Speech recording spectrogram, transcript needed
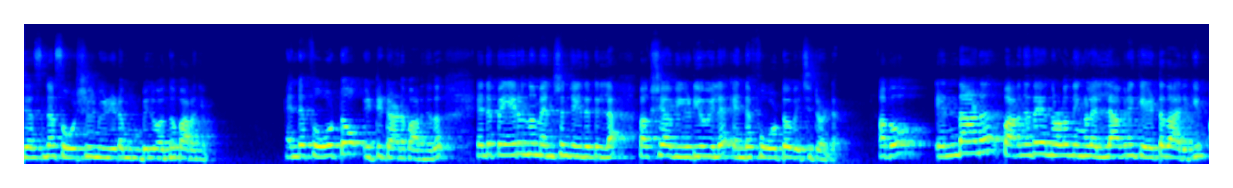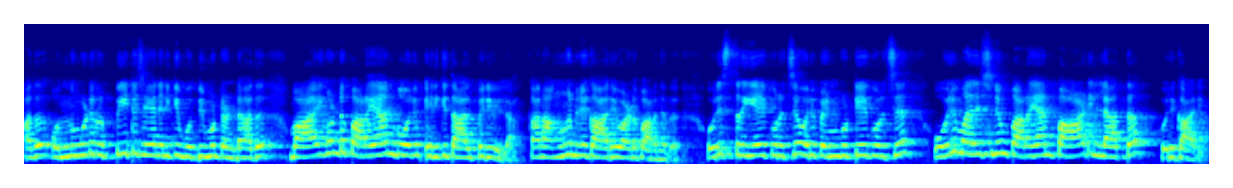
ജസ്ന സോഷ്യൽ മീഡിയയുടെ മുമ്പിൽ വന്ന് പറഞ്ഞു. എന്റെ ഫോട്ടോ ഇട്ടിട്ടാണ് പറഞ്ഞത്. എന്റെ പേരൊന്നും മെൻഷൻ ചെയ്തിട്ടില്ല. പക്ഷേ ആ വീഡിയോയിൽ എന്റെ ഫോട്ടോ വെച്ചിട്ടുണ്ട്. അപ്പോൾ എന്താണ് പറഞ്ഞത് എന്നുള്ളത് നിങ്ങൾ എല്ലാവരും കേട്ടതായിരിക്കും. അത് ഒന്നും കൂടി റിപ്പീറ്റ് ചെയ്യാൻ എനിക്ക് ബുദ്ധിമുട്ടുണ്ട്. അത് വായ കൊണ്ട് പറയാൻ പോലും എനിക്ക് താല്പര്യമില്ല. കാരണം അങ്ങനെ ഒരു കാര്യമാണ് പറഞ്ഞത്. ഒരു സ്ത്രീയെക്കുറിച്ച് ഒരു പെൺകുട്ടിയെക്കുറിച്ച് ഒരു മനുഷ്യനും പറയാൻ പാടില്ലാത്ത ഒരു കാര്യം.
